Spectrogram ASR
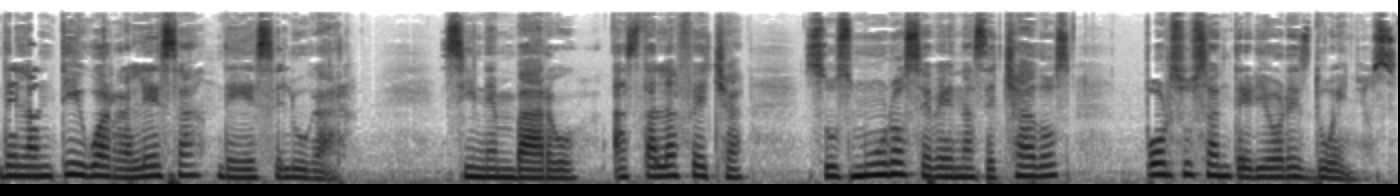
de la antigua realeza de ese lugar. Sin embargo, hasta la fecha, sus muros se ven acechados por sus anteriores dueños.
